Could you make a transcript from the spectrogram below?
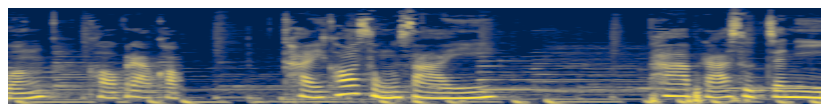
วง ขอกราบขอบ ไขข้อสงสัยผ้าพระสุจนี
